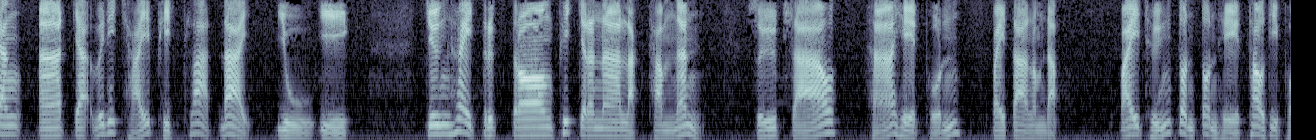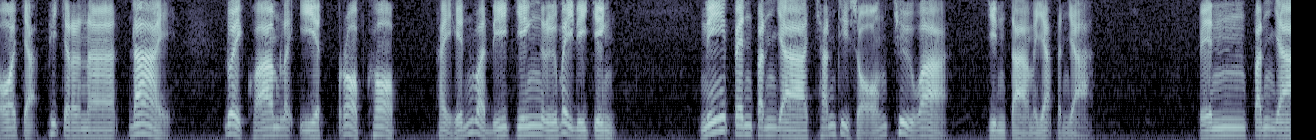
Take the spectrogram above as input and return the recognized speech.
ยังอาจจะวินิจฉัยผิดพลาดได้อยู่อีก จึงให้ตรึกตรองพิจารณาหลักธรรมนั้น สืบสาว หาเหตุผลไปตามลำดับ ไปถึงต้นต้นเหตุเท่าที่พอจะพิจารณาได้ ด้วยความละเอียดรอบคอบ ให้เห็นว่าดีจริงหรือไม่ดีจริง นี้เป็นปัญญาชั้นที่สองชื่อว่า จินตามยปัญญา เป็นปัญญา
